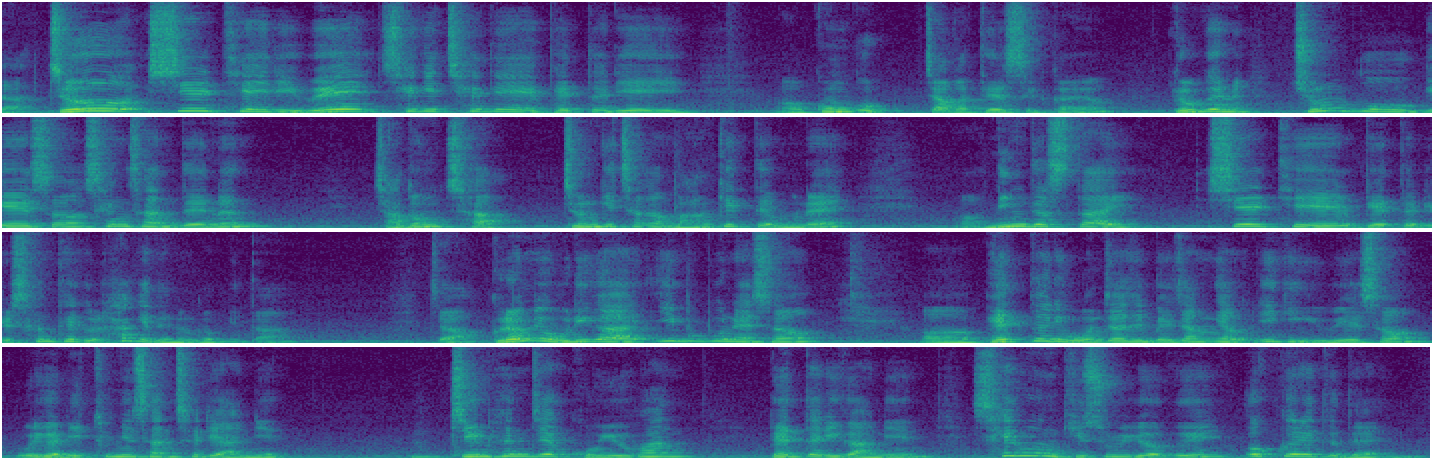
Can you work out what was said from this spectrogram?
자, 저 CLTL이 왜 세계 최대의 배터리 어, 공급자가 됐을까요? 결국에는 중국에서 생산되는 자동차, 전기차가 많기 때문에 어, 닝더스다이 CLTL 배터리를 선택을 하게 되는 겁니다. 자, 그러면 우리가 이 부분에서 어, 배터리 원자재 매장량을 이기기 위해서 우리가 리튬인산 철이 아닌 음, 지금 현재 고유한 배터리가 아닌 새로운 기술력의 업그레이드된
